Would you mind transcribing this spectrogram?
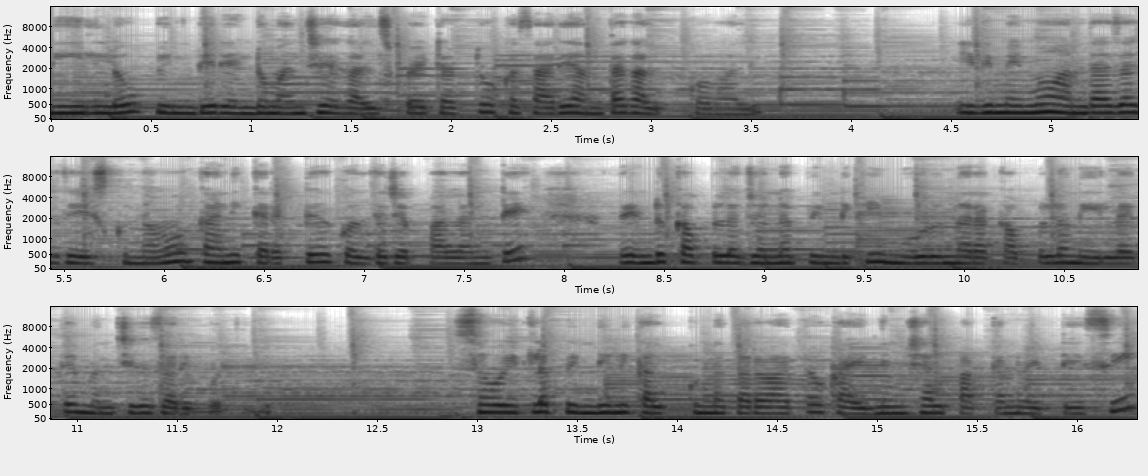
నీళ్ళు పిండి రెండు మంచిగా కలిసిపోయేటట్టు ఒకసారి అంతా కలుపుకోవాలి. ఇది మేము అందాజాగా చేసుకున్నాము. కానీ కరెక్ట్గా కొలత చెప్పాలంటే రెండు కప్పుల జొన్న పిండికి మూడున్నర కప్పుల నీళ్ళైతే మంచిగా సరిపోతుంది. సో ఇట్లా పిండిని కలుపుకున్న తర్వాత ఒక ఐదు నిమిషాలు పక్కన పెట్టేసి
